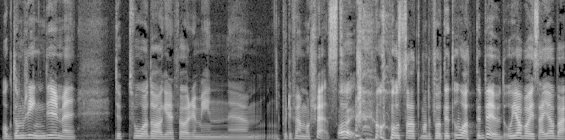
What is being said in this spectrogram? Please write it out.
Och de ringde ju mig typ två dagar före min eh, 45-årsfest Oj. och sa att de hade fått ett återbud. Och jag var ju så här, jag bara,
